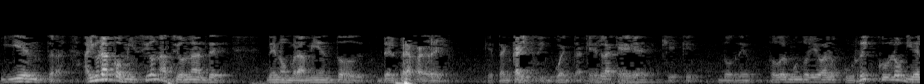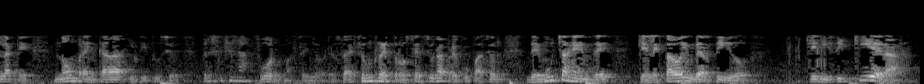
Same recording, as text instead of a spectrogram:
y entra. Hay una comisión nacional de, de nombramiento del PRD, que está en calle 50, que es la que, que, donde todo el mundo lleva los currículos y es la que nombra en cada institución. Pero esa es la forma, señores. O sea, es un retroceso, una preocupación de mucha gente que el Estado ha invertido, que ni siquiera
